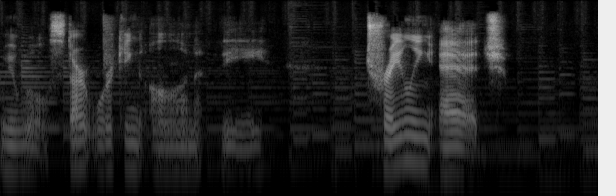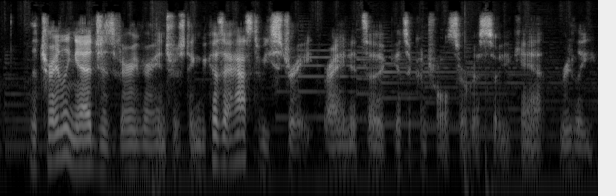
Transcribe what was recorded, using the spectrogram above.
we will start working on the trailing edge. The trailing edge is very, very interesting because it has to be straight, right? It's a it's a control surface, so you can't really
